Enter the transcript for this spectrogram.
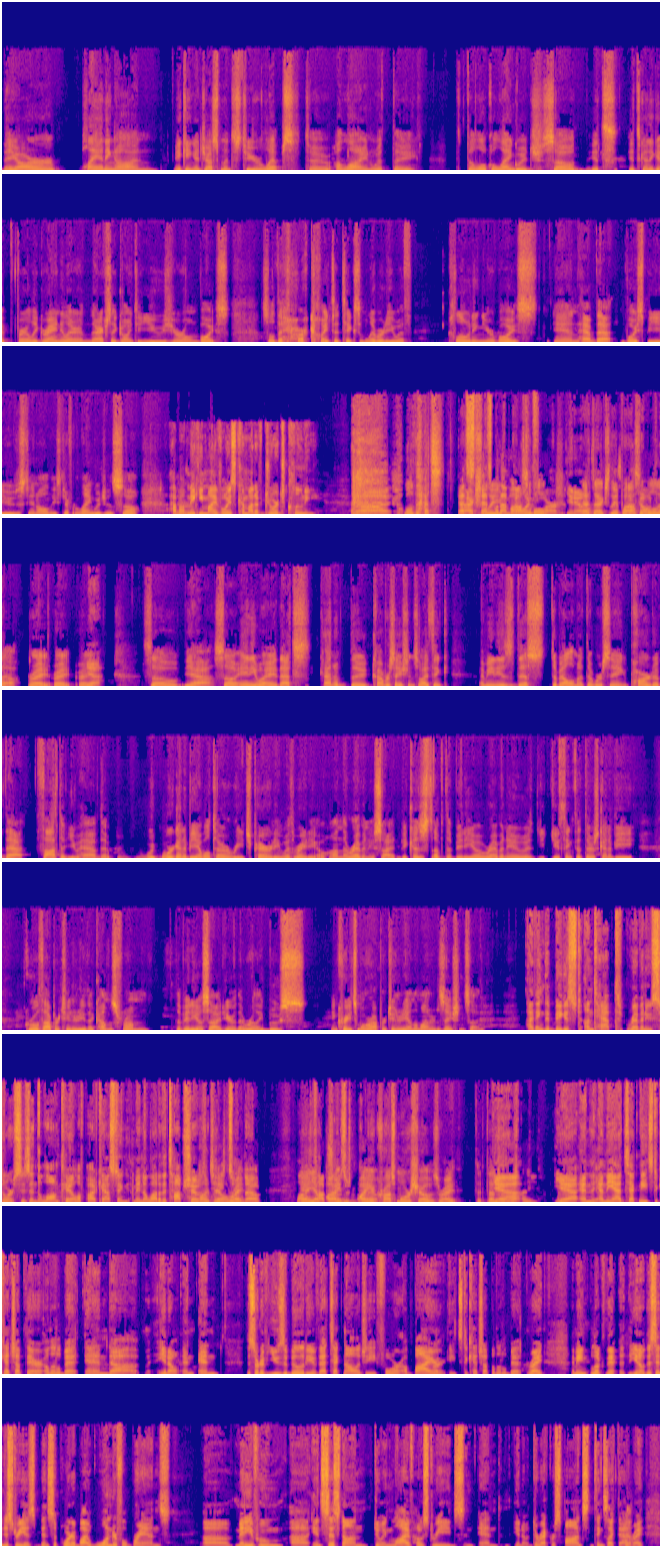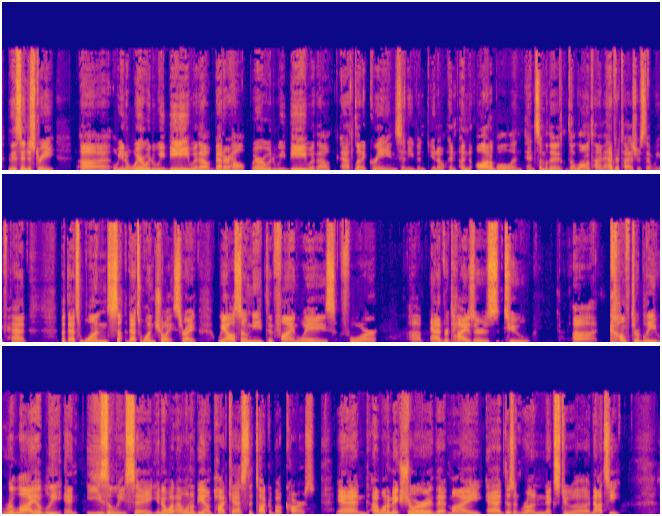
they are planning on making adjustments to your lips to align with the the local language. So it's it's going to get fairly granular, and they're actually going to use your own voice. So they are going to take some liberty with cloning your voice and have that voice be used in all these different languages. So, How about making my voice come out of George Clooney? Uh, well, that's that's actually that's what I'm possible. going for. You know, that's actually what possible now. Right, right, right. Yeah. So yeah. So anyway, that's kind of the conversation. So I think, I mean, is this development that we're seeing part of that thought that you have that we're, going to be able to reach parity with radio on the revenue side because of the video revenue? Do you think that there's going to be growth opportunity that comes from the video side here that really boosts and creates more opportunity on the monetization side? I think the biggest untapped revenue source is in the long tail of podcasting. I mean, a lot of the top shows Long are tail, sold right. out. A lot Yeah, of yeah. Buy, shows are sold buying across more shows, right? That, that's Yeah. what you're saying. Yeah, and Yeah. and the ad tech needs to catch up there a little bit, and uh, you know, and and the sort of usability of that technology for a buyer Right. needs to catch up a little bit, right? I mean, look, the, you know, this industry has been supported by wonderful brands, uh, many of whom uh, insist on doing live host reads and and you know direct response and things like that, Yeah. right? In this industry. Uh, you know, where would we be without BetterHelp? Where would we be without athletic greens and even, you know, an, an audible and, and some of the, the longtime advertisers that we've had? But that's one, that's one choice, right? We also need to find ways for uh, advertisers to uh, comfortably, reliably, and easily say, you know what, I want to be on podcasts that talk about cars. And I want to make sure that my ad doesn't run next to a Nazi.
